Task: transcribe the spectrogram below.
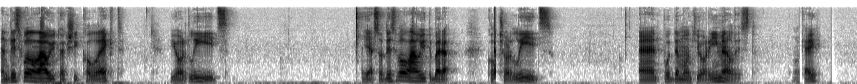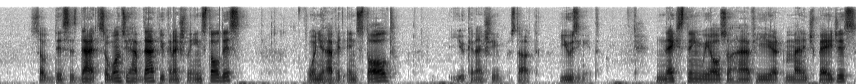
and this will allow you to actually collect your leads. Yeah so this will allow you to better collect your leads and put them onto your email list okay? So this is that. So once you have that you can actually install this. When you have it installed you can actually start using it. Next thing we also have here manage pages.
